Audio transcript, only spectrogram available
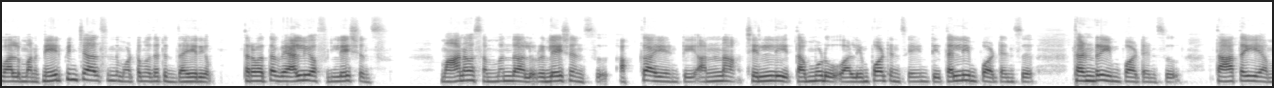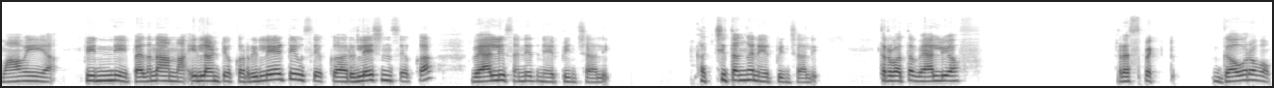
వాళ్ళు మనకు నేర్పించాల్సింది మొట్టమొదటి ధైర్యం. తర్వాత వాల్యూ ఆఫ్ రిలేషన్స్ మానవ సంబంధాలు రిలేషన్స్ అక్క ఏంటి అన్న చెల్లి తమ్ముడు వాళ్ళ ఇంపార్టెన్స్ ఏంటి తల్లి ఇంపార్టెన్స్ తండ్రి ఇంపార్టెన్స్ తాతయ్య మామయ్య పిన్ని పెదనాన్న ఇలాంటి యొక్క రిలేటివ్స్ యొక్క రిలేషన్స్ యొక్క వాల్యూస్ అనేది నేర్పించాలి. ఖచ్చితంగా నేర్పించాలి. తర్వాత వాల్యూ ఆఫ్ రెస్పెక్ట్ గౌరవం.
